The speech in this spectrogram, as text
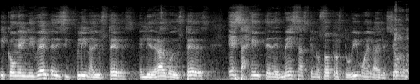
y con el nivel de disciplina de ustedes, el liderazgo de ustedes, esa gente de mesas que nosotros tuvimos en las elecciones,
